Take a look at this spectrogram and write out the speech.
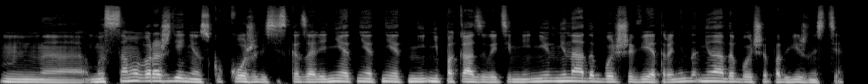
Э, мы с самого рождения скукожились и сказали, нет, нет, нет, не, не показывайте мне, не, не надо больше ветра, не, не надо больше подвижности.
